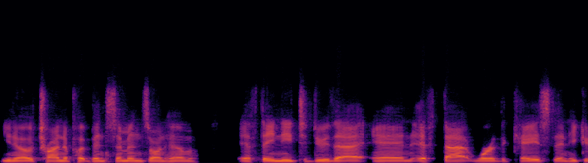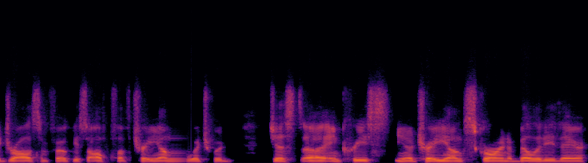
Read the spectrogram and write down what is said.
you know, trying to put Ben Simmons on him if they need to do that. And if that were the case, then he could draw some focus off of Trae Young, which would just uh, increase, you know, Trae Young's scoring ability there.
